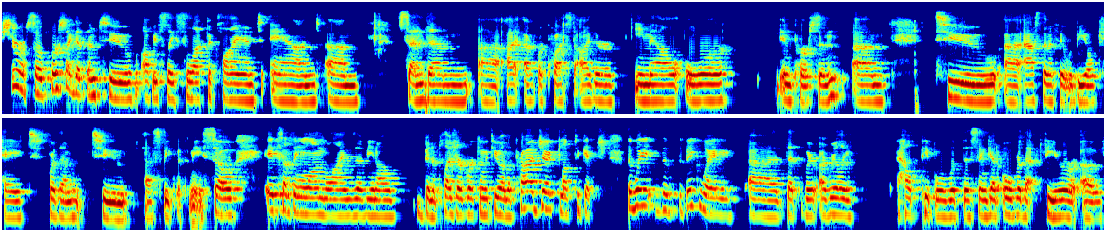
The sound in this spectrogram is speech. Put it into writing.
sure so first i get them to obviously select a client and um, send them uh, a request either email or in person um, to uh, ask them if it would be okay for them to uh, speak with me. So it's something along the lines of, you know, been a pleasure working with you on the project. Love to get the way the, the big way uh, that we're I really help people with this and get over that fear of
